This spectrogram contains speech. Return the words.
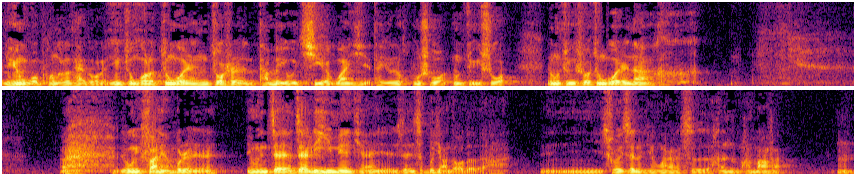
因为我碰到的太多了，因为中国的中国人做事他没有契约关系，他就是胡说，用嘴说，用嘴说。中国人呢，唉，容易翻脸不认人，因为在在利益面前，人是不讲道德的啊。嗯，所以这种情况下是很很麻烦。嗯，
